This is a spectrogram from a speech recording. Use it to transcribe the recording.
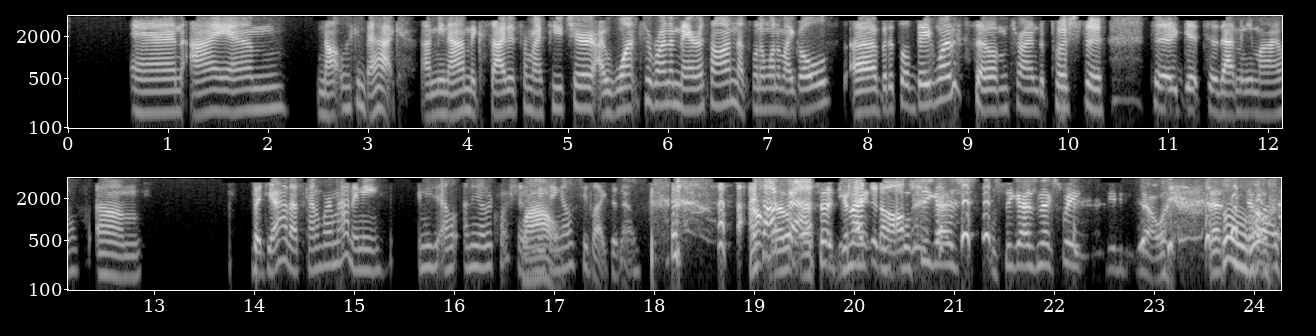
and I am not looking back. I mean, I'm excited for my future. I want to run a marathon. That's one of one of my goals, uh, but it's a big one, so I'm trying to push to to get to that many miles. Um, but yeah, that's kind of where I'm at. Any any any other questions? Wow. Anything else you'd like to know? I No, talk that'll- fast. That's but it. Good night. It all. We'll see you guys. We'll see you guys next week. No, that's no.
